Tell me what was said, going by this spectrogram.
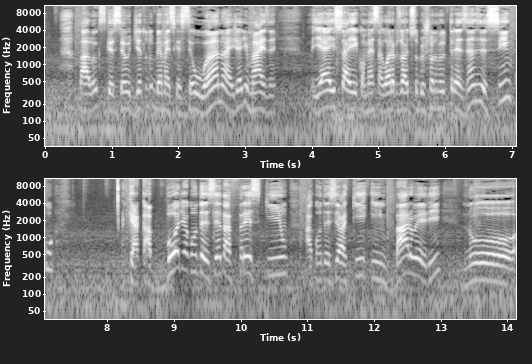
Maluco, esqueceu o dia, tudo bem, mas esqueceu o ano, aí já é demais, né? E é isso aí, começa agora o episódio sobre o show número 305, que acabou de acontecer, tá fresquinho. Aconteceu aqui em Barueri, no,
